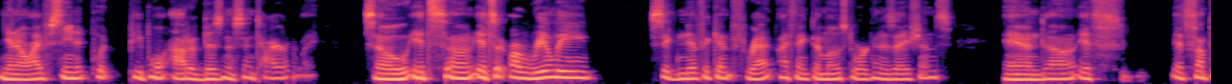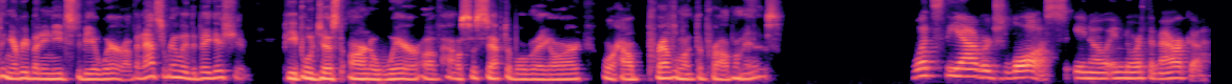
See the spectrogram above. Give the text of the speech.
you know, I've seen it put people out of business entirely. So it's uh, it's a really significant threat, I think, to most organizations, and uh, it's it's something everybody needs to be aware of, and that's really the big issue. People just aren't aware of how susceptible they are or how prevalent the problem is what's the average loss, you know, in North America?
